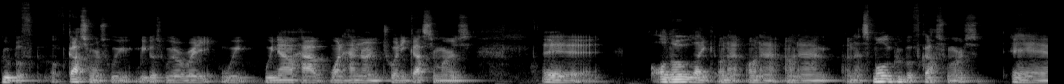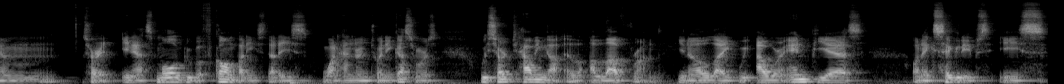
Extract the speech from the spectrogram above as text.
group of, of customers, we because we already we we now have 120 customers. Uh, although like on a on a on a on a small group of customers, um, sorry, in a small group of companies that is 120 customers, we start having a, a love brand. You know, like we our NPS on executives is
